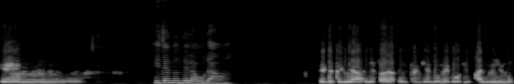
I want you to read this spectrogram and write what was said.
En, ¿Ella en dónde laboraba? ella tenía, ella estaba emprendiendo un negocio ahí mismo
